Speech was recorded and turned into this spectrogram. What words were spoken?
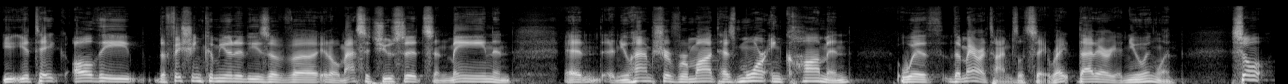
you, you, take all the the fishing communities of uh, you know Massachusetts and Maine and, and and New Hampshire, Vermont has more in common with the Maritimes. Let's say right that area, New England. So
